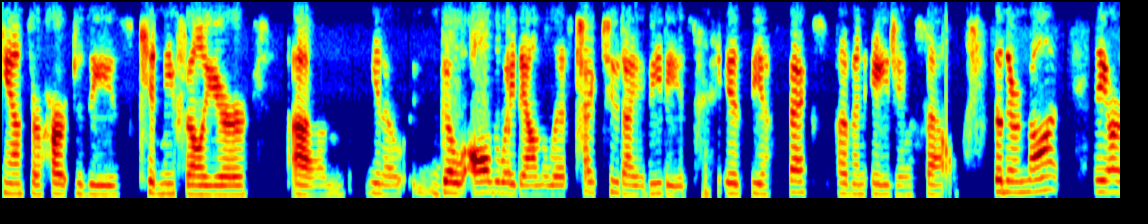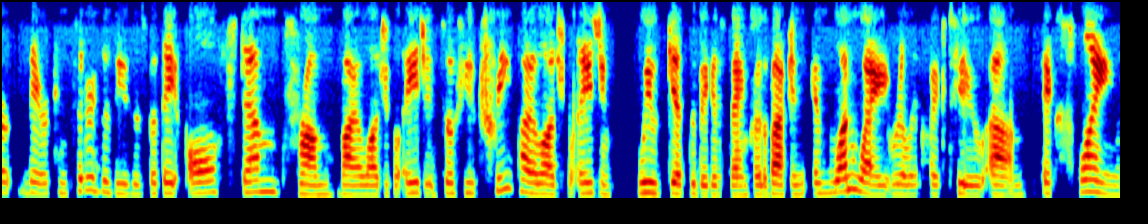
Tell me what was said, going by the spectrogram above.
cancer, heart disease, kidney failure, um, you know, go all the way down the list. Type 2 diabetes is the effects of an aging cell. So they're not, they are, they're considered diseases, but they all stem from biological aging. So if you treat biological aging, we get the biggest bang for the buck. And, and one way, really quick, to um, explain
